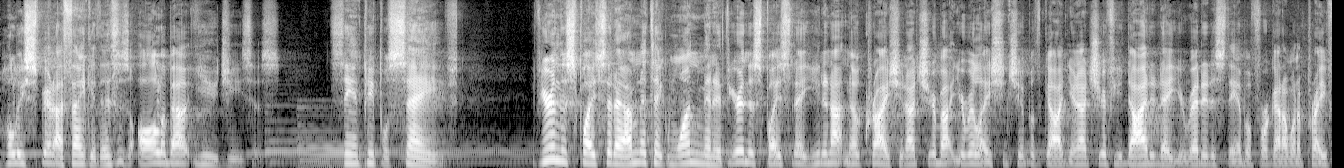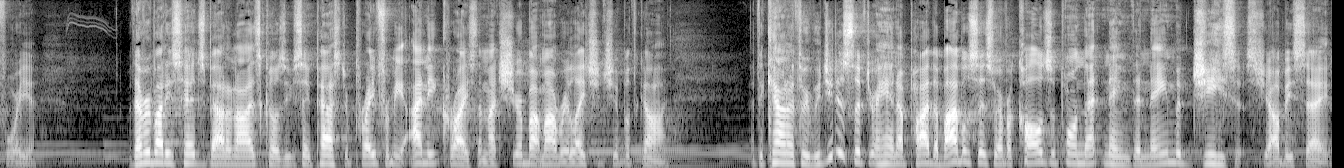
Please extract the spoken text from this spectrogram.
Holy Spirit, I thank you. This is all about you, Jesus. Seeing people saved. If you're in this place today, I'm going to take one minute. If you're in this place today, you do not know Christ, you're not sure about your relationship with God, you're not sure if you die today, you're ready to stand before God, I want to pray for you. With everybody's heads bowed and eyes closed, if you say, Pastor, pray for me, I need Christ, I'm not sure about my relationship with God. At the count of three, would you just lift your hand up high? The Bible says, whoever calls upon that name, the name of Jesus, shall be saved.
